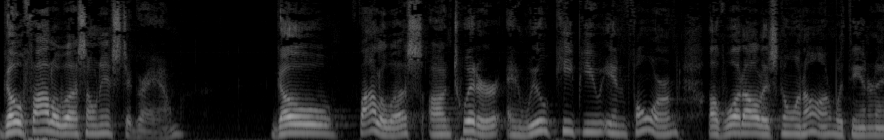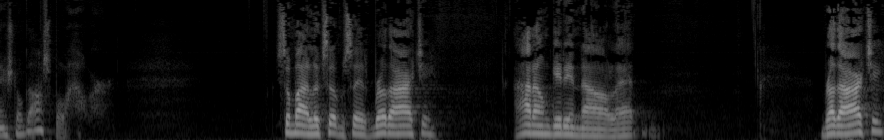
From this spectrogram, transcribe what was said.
Go follow us on Instagram. Go follow us on Twitter, and we'll keep you informed of what all is going on with the International Gospel Hour. Somebody looks up and says, Brother Archie, I don't get into all that. Brother Archie,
